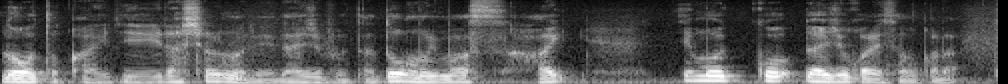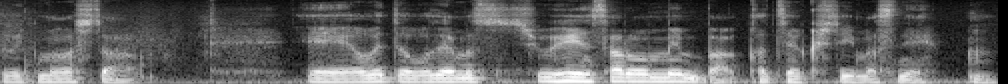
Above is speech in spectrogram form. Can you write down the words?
ノート書いていらっしゃるので大丈夫だと思いますはいでもう一個大事お金さんからいただきましたえー、おめでとうございます。周辺サロンメンバー活躍していますね。うん。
